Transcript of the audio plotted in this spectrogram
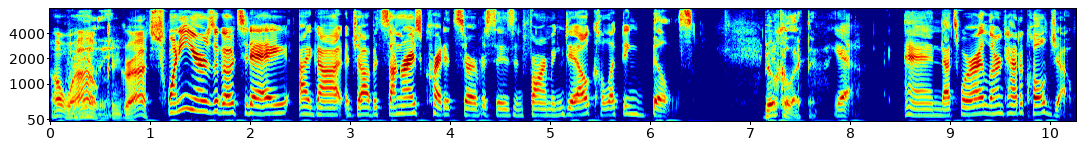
Oh wow! Really? Congrats. 20 years ago today, I got a job at Sunrise Credit Services in Farmingdale collecting bills. Bill collecting. Yeah. And that's where I learned how to call Joe.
